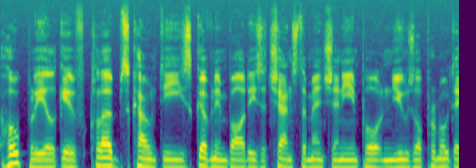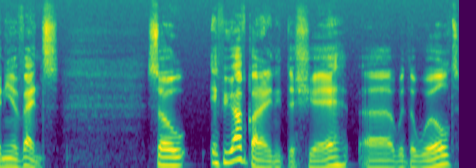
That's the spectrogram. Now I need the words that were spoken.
hopefully it'll give clubs, counties, governing bodies a chance to mention any important news or promote any events. So, if you have got anything to share uh, with the world,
